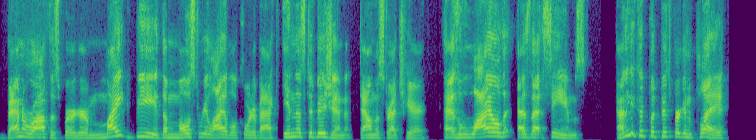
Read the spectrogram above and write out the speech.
Ben Roethlisberger might be the most reliable quarterback in this division down the stretch here. As wild as that seems, and I think it could put Pittsburgh in play.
